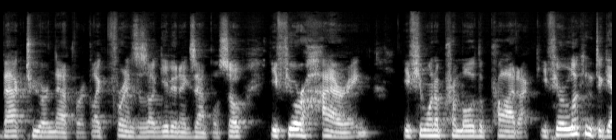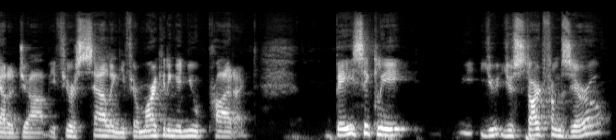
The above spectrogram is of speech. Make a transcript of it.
back to your network. Like for instance i'll give you an example. So if you're hiring if you want to promote the product if you're looking to get a job if you're selling if you're marketing a new product basically you, you start from zero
